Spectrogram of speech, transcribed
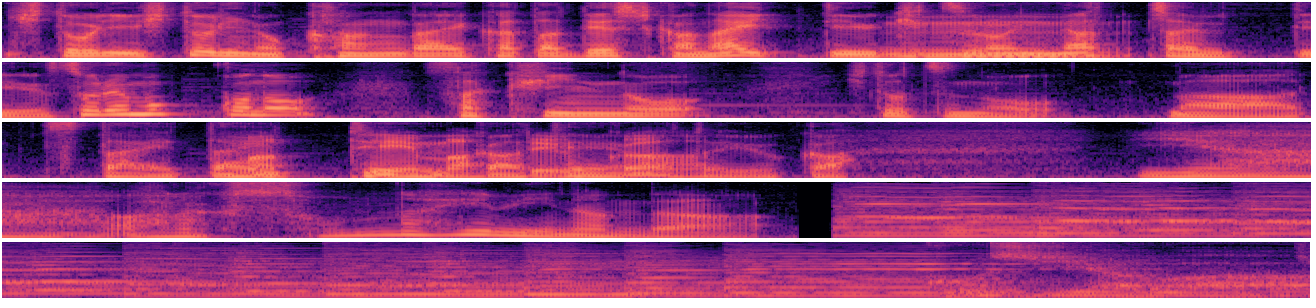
一人一人の考え方でしかないっていう結論になっちゃうっていう、それもこの作品の一つのまあ伝えたいっていうか,、まあテーマというか。いやーあなんかそんなヘビーなんだ。ゴジアは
